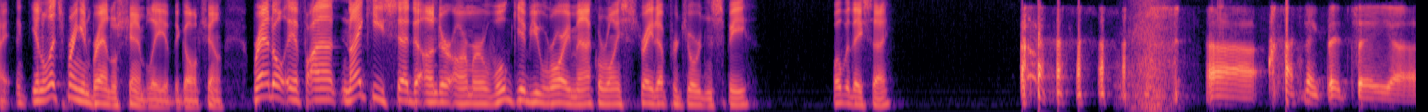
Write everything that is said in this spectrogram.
right. You know, let's bring in Brandel Chamblee of the Golf Channel. Brandel, if uh, Nike said to Under Armour, "We'll give you Rory McIlroy straight up for Jordan Spieth," what would they say? Uh, I think they'd say uh,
